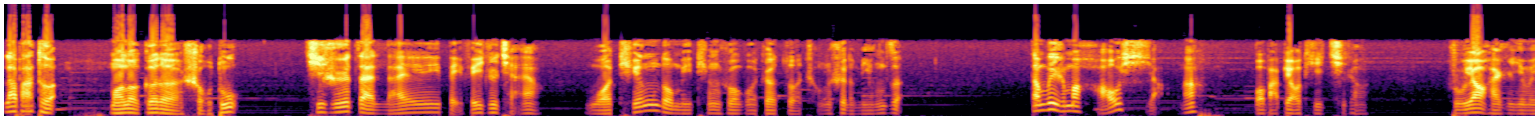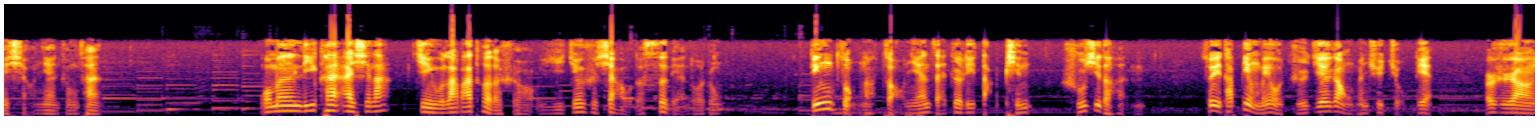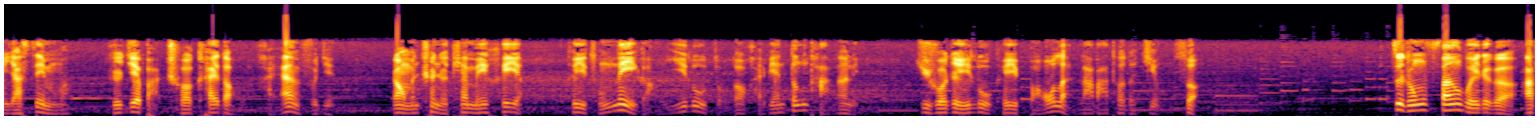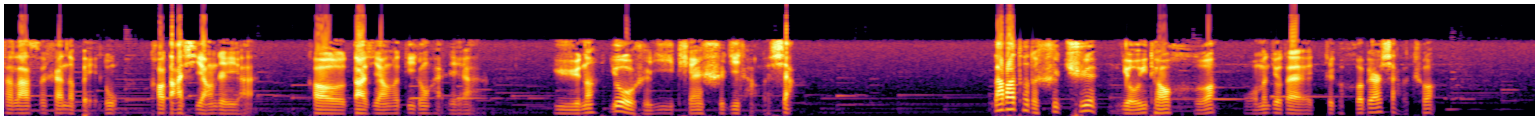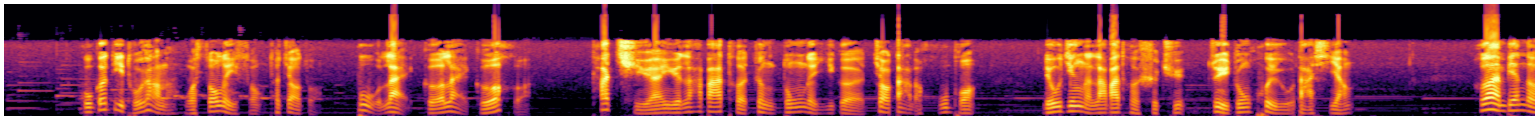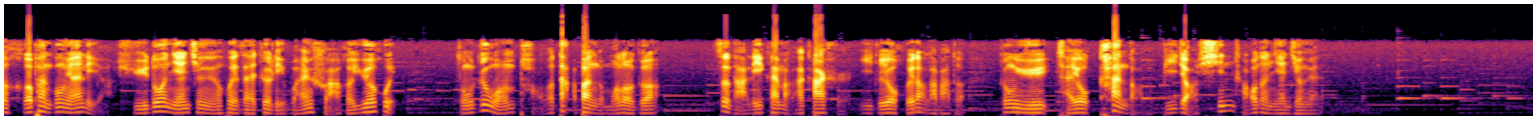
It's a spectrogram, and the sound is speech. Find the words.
拉巴特，摩洛哥的首都。其实，在来北非之前呀，我听都没听说过这座城市的名字。但为什么好想呢？我把标题起成，主要还是因为想念中餐。我们离开艾希拉，进入拉巴特的时候，已经是下午的四点多钟。丁总呢，早年在这里打拼，熟悉的很，所以他并没有直接让我们去酒店。而是让亚瑟姆直接把车开到了海岸附近，让我们趁着天没黑呀，可以从内港一路走到海边灯塔那里。据说这一路可以饱览拉巴特的景色。自从翻回这个阿特拉斯山的北路，靠大西洋这一岸，靠大西洋和地中海这一岸，雨呢又是一天十几场的下。拉巴特的市区有一条河。我们就在这个河边下了车。谷歌地图上呢，我搜了一搜，它叫做布赖格赖格河，它起源于拉巴特正东的一个较大的湖泊，流经了拉巴特市区，最终汇入大西洋。河岸边的河畔公园里啊，许多年轻人会在这里玩耍和约会。总之，我们跑了大半个摩洛哥，自打离开马拉喀什，一直又回到拉巴特，终于才又看到了。比较新潮的年轻人，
